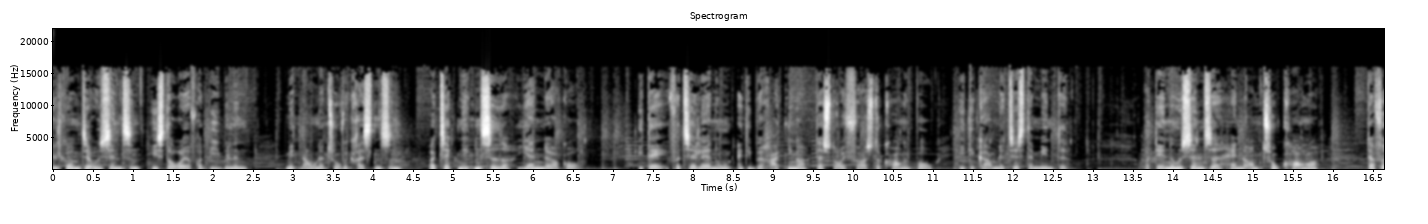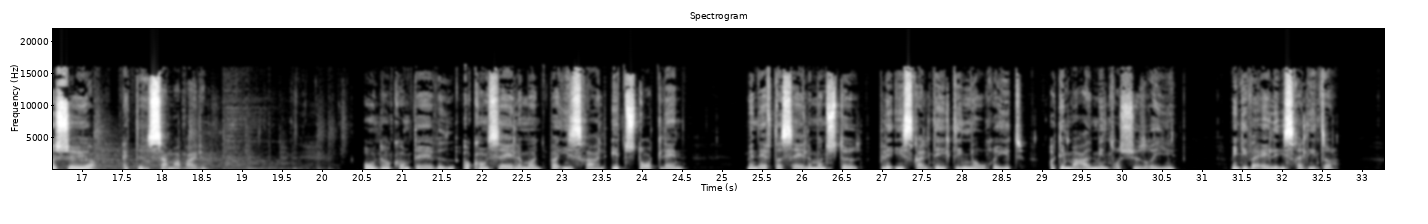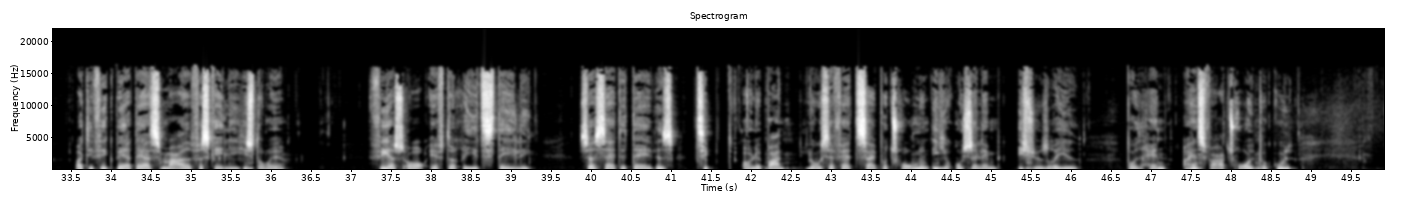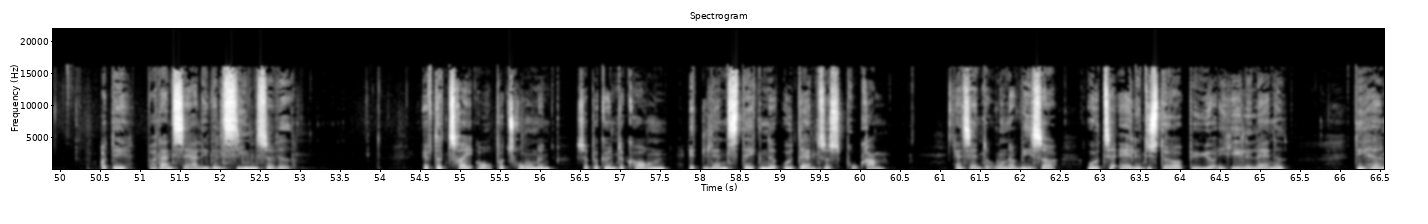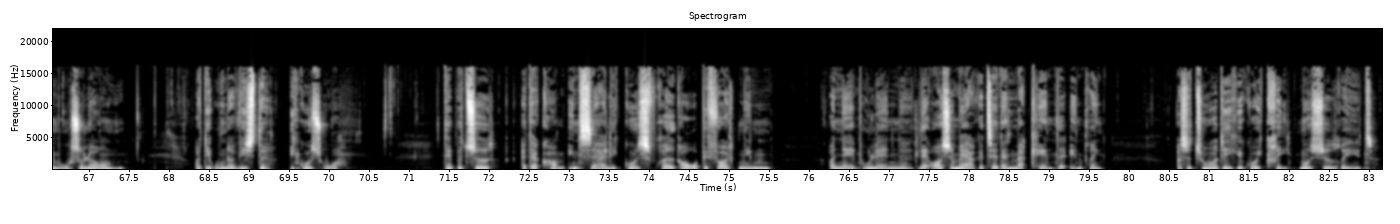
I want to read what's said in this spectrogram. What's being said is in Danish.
Velkommen til udsendelsen Historier fra Bibelen. Mit navn er Tove Christensen, og teknikken sidder Jan Nørgaard. I dag fortæller jeg nogle af de beretninger, der står i første kongebog i det gamle testamente. Og denne udsendelse handler om to konger, der forsøger at øh, samarbejde. Under kong David og kong Salomon var Israel et stort land, men efter Salomons død blev Israel delt i Nordriget og det meget mindre Sydrige. Men de var alle israelitter, og de fik hver deres meget forskellige historie. 80 år efter rigets deling, så satte Davids tipt oldebarn Josefat sig på tronen i Jerusalem i Sydriget. Både han og hans far troede på Gud, og det var der en særlig velsignelse ved. Efter tre år på tronen, så begyndte kongen et landstækkende uddannelsesprogram. Han sendte undervisere ud til alle de større byer i hele landet. De havde Moseloven, og de underviste i Guds ord. Det betød, at der kom en særlig Guds fred over befolkningen, og nabolandene lagde også mærke til den markante ændring, og så turde de ikke gå i krig mod Sydriget.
